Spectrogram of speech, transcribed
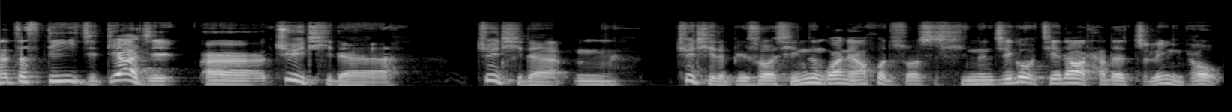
那这是第一级，第二级，呃，具体的、具体的，嗯，具体的，比如说行政官僚或者说是行政机构接到他的指令以后，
